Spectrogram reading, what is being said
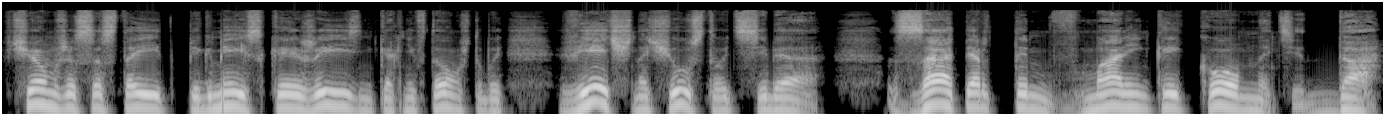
В чем же состоит пигмейская жизнь, как не в том, чтобы вечно чувствовать себя запертым в маленькой комнате? Да,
